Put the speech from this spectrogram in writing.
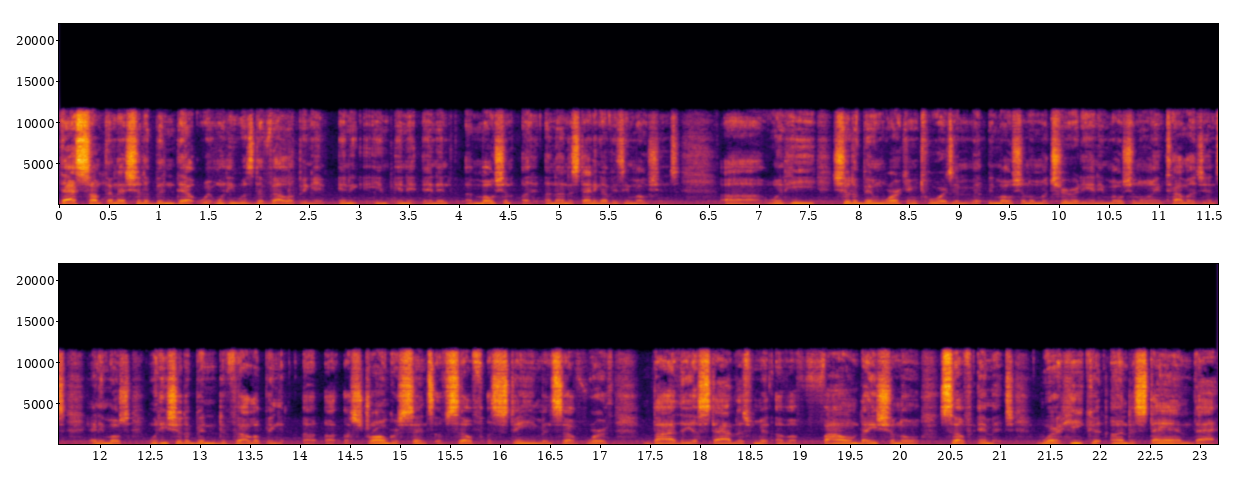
that's something that should have been dealt with when he was developing in, in, in, in an emotion, uh, an understanding of his emotions, uh, when he should have been working towards emotional maturity and emotional intelligence and emotion, when he should have been developing a, a, a stronger sense of self-esteem and self-worth by the establishment of a foundational self-image where he could understand that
